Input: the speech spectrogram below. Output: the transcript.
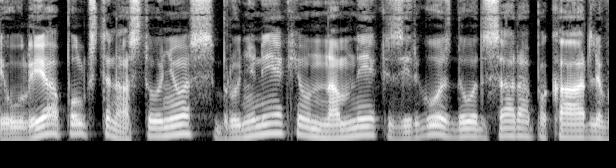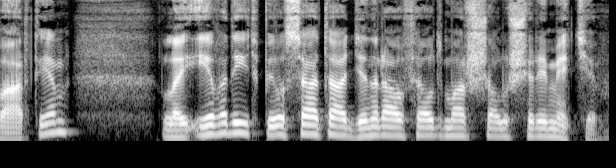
jūlijā pulksten astoņos bruņinieki un namnieki zirgos dodas ārā pa Kārļa vārtiem, lai ievadītu pilsētā ģenerālfeldmaršalu Šeremeķevu.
